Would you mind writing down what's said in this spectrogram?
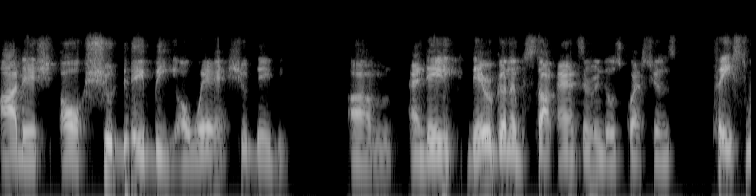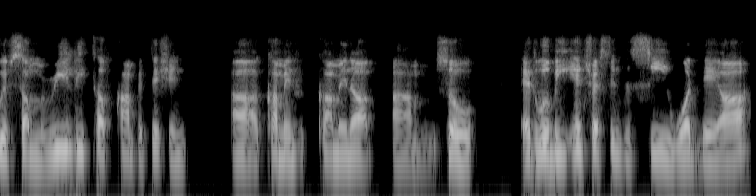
are they sh- or should they be or where should they be? Um, and they they were gonna start answering those questions faced with some really tough competition uh, coming coming up. Um, so it will be interesting to see what they are.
